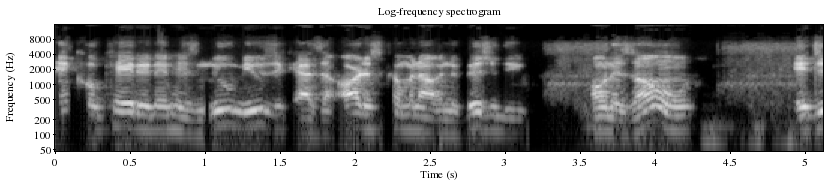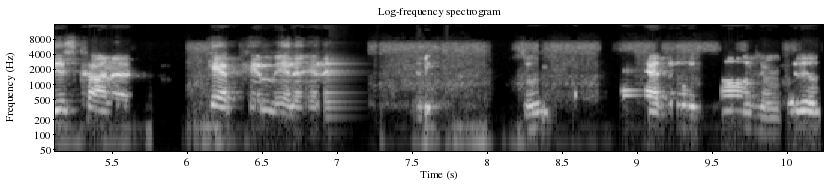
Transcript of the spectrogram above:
he inculcated in his new music as an artist coming out individually on his own, it just kind of kept him in a, in a so he had those songs and rhythms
